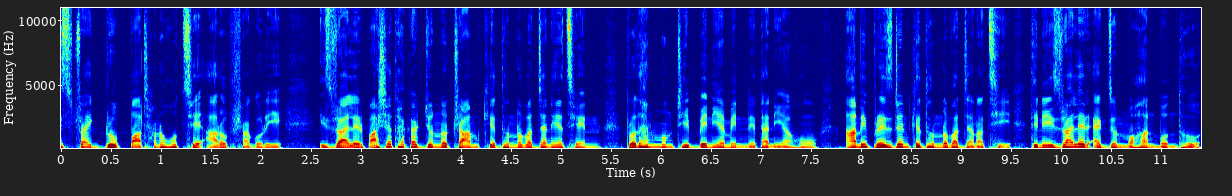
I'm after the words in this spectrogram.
স্ট্রাইক গ্রুপ পাঠানো হচ্ছে আরব সাগরে। ইসরায়েলের পাশে থাকার জন্য ট্রাম্পকে ধন্যবাদ জানিয়েছেন প্রধানমন্ত্রী বেনিয়ামিন নেতানিয়াহু। আমি প্রেসিডেন্টকে ধন্যবাদ জানাচ্ছি। তিনি ইসরায়েলের একজন মহান বন্ধু।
